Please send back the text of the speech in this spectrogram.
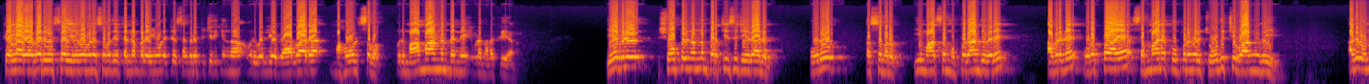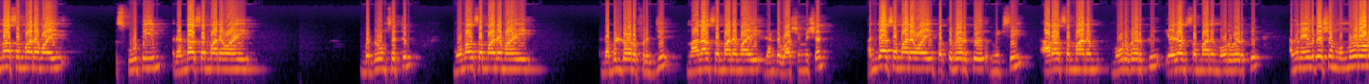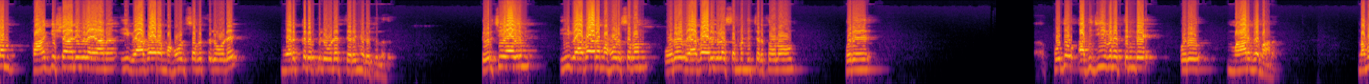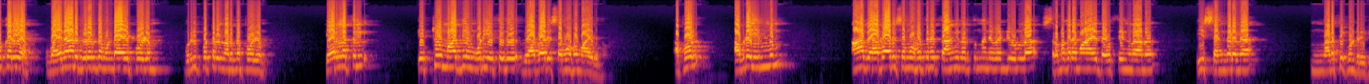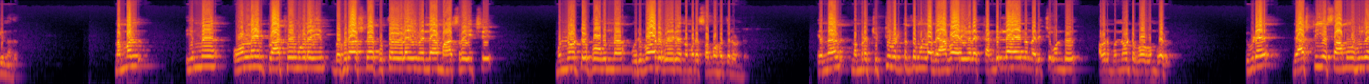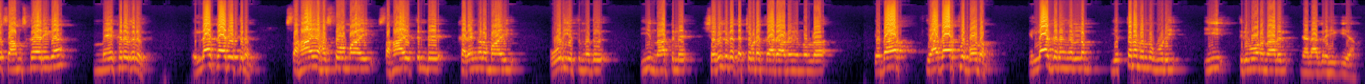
കേരള വ്യാപാര വ്യവസായ ഏകോപന സമിതി കല്ലമ്പല യൂണിറ്റ് സംഘടിപ്പിച്ചിരിക്കുന്ന ഒരു വലിയ വ്യാപാര മഹോത്സവം ഒരു മാമാങ്കം തന്നെ ഇവിടെ നടക്കുകയാണ്. ഏതൊരു ഷോപ്പിൽ നിന്നും പർച്ചേസ് ചെയ്താലും ഓരോ കസ്റ്റമറും ഈ മാസം മുപ്പതാം തീയതി വരെ അവരുടെ ഉറപ്പായ സമ്മാന കൂപ്പണുകൾ ചോദിച്ചു വാങ്ങുകയും അതിൽ ഒന്നാം സമ്മാനമായി സ്കൂട്ടിയും രണ്ടാം സമ്മാനമായി ബെഡ്റൂം സെറ്റും മൂന്നാം സമ്മാനമായി ഡബിൾ ഡോർ ഫ്രിഡ്ജ് നാലാം സമ്മാനമായി രണ്ട് വാഷിംഗ് മെഷീൻ അഞ്ചാം സമ്മാനമായി പത്ത് പേർക്ക് മിക്സി ആറാം സമ്മാനം നൂറ് പേർക്ക് ഏഴാം സമ്മാനം നൂറ് പേർക്ക്. അങ്ങനെ ഏകദേശം മുന്നൂറോളം ഭാഗ്യശാലികളെയാണ് ഈ വ്യാപാര മഹോത്സവത്തിലൂടെ ഞെറുക്കെടുപ്പിലൂടെ തിരഞ്ഞെടുക്കുന്നത്. തീർച്ചയായും ഈ വ്യാപാര മഹോത്സവം ഓരോ വ്യാപാരികളെ സംബന്ധിച്ചിടത്തോളം ഒരു പൊതു അതിജീവനത്തിന്റെ ഒരു മാർഗമാണ്. നമുക്കറിയാം വയനാട് ദുരന്തമുണ്ടായപ്പോഴും ഉരുൾപൊട്ടൽ നടന്നപ്പോഴും കേരളത്തിൽ ഏറ്റവും ആദ്യം ഓടിയെത്തിയത് വ്യാപാരി സമൂഹമായിരുന്നു. അപ്പോൾ അവിടെ ഇന്നും ആ വ്യാപാരി സമൂഹത്തിനെ താങ്ങി നിർത്തുന്നതിന് വേണ്ടിയുള്ള ശ്രമകരമായ ദൗത്യങ്ങളാണ് ഈ സംഘടന നടത്തിക്കൊണ്ടിരിക്കുന്നത്. നമ്മൾ ഇന്ന് ഓൺലൈൻ പ്ലാറ്റ്ഫോമുകളെയും ബഹുരാഷ്ട്ര കുത്തകകളെയും എല്ലാം ആശ്രയിച്ച് മുന്നോട്ട് പോകുന്ന ഒരുപാട് പേര് നമ്മുടെ സമൂഹത്തിലുണ്ട്. എന്നാൽ നമ്മുടെ ചുറ്റുവട്ടത്തുമുള്ള വ്യാപാരികളെ കണ്ടില്ല എന്ന് നടിച്ചുകൊണ്ട് അവർ മുന്നോട്ട് പോകുമ്പോൾ ഇവിടെ രാഷ്ട്രീയ സാമൂഹിക സാംസ്കാരിക മേഖലകളിൽ എല്ലാ കാര്യത്തിനും സഹായഹസ്തവുമായി സഹായത്തിന്റെ കരങ്ങളുമായി ഓടിയെത്തുന്നത് ഈ നാട്ടിലെ ചെറുകിട കച്ചവടക്കാരാണ് എന്നുള്ള യഥാർത്ഥ ബോധം എല്ലാ ജനങ്ങളിലും എത്തണമെന്നുകൂടി ഈ തിരുവോണ നാളിൽ ഞാൻ ആഗ്രഹിക്കുകയാണ്.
